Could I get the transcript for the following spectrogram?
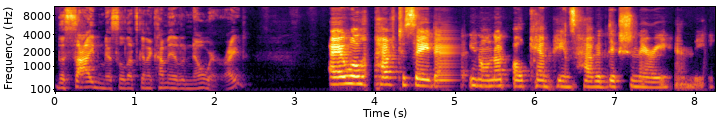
the side missile that's going to come out of nowhere, right? I will have to say that you know not all campaigns have a dictionary handy.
